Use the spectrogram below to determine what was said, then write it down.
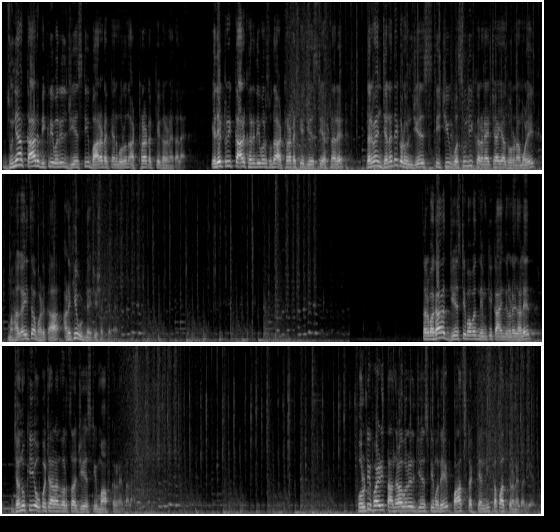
जुन्या कार विक्रीवरील जीएसटी बारा टक्क्यांवरून अठरा टक्के करण्यात आला आहे इलेक्ट्रिक कार खरेदीवर सुद्धा अठरा टक्के जीएसटी असणार आहे. दरम्यान जनतेकडून जीएसटीची वसुली करण्याच्या या धोरणामुळे महागाईचा भडका आणखी उडण्याची शक्यता आहे. तर बघा जीएसटी बाबत नेमके काय निर्णय झालेत? जनुकीय उपचारांवरचा जीएसटी माफ करण्यात आला फोर्टिफाईड तांदळावरील जीएसटी मध्ये पाच टक्क्यांनी कपात करण्यात आली आहे.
